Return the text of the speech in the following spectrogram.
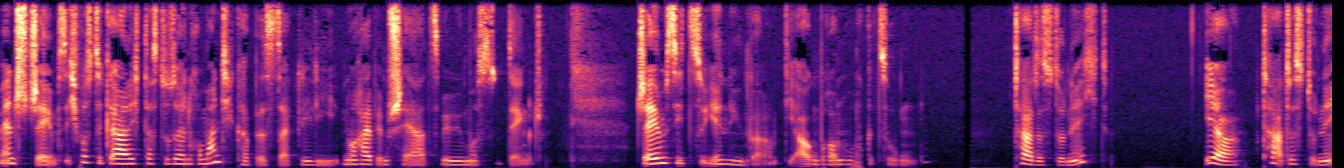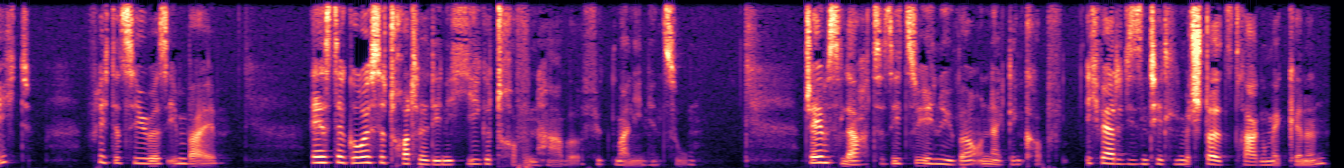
Mensch, James, ich wusste gar nicht, dass du so ein Romantiker bist, sagt Lily, nur halb im Scherz, wie Remus denkt. James sieht zu ihr hinüber, die Augenbrauen hochgezogen. Tatest du nicht? Ja, tatest du nicht? pflichtet Sirius ihm bei. Er ist der größte Trottel, den ich je getroffen habe, fügt Marlene hinzu. James lacht, sieht zu ihr hinüber und neigt den Kopf. Ich werde diesen Titel mit Stolz tragen, McKinnon.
